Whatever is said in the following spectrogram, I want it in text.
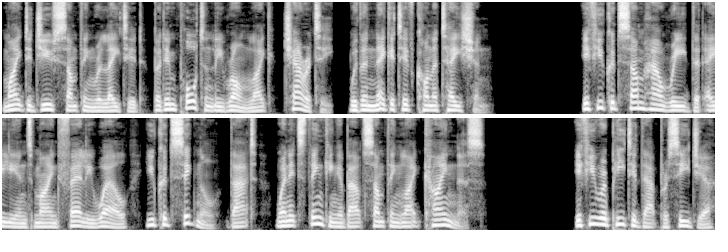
might deduce something related but importantly wrong like charity, with a negative connotation. If you could somehow read that alien's mind fairly well, you could signal that, when it's thinking about something like kindness. If you repeated that procedure,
